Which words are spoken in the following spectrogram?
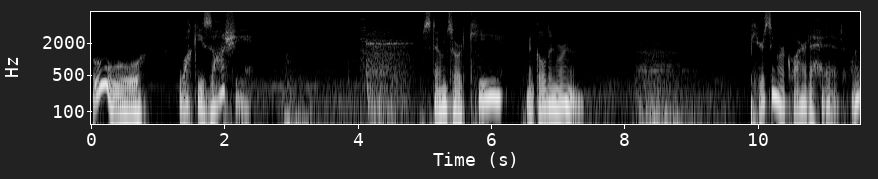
Ooh, wakizashi. Stone sword key and a golden rune. Piercing required ahead. What?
